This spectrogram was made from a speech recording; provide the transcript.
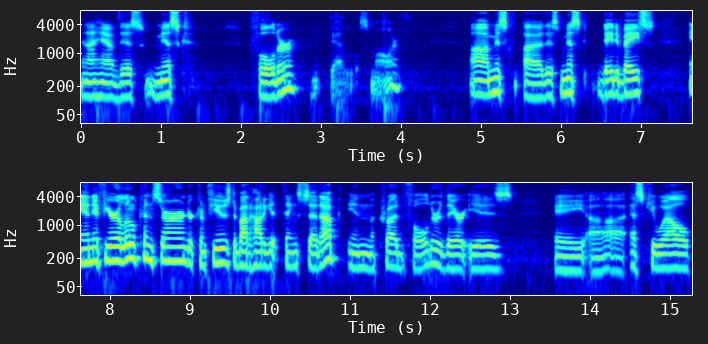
And I have this MISC folder, make that a little smaller, uh, MISC, uh, this MISC database. And if you're a little concerned or confused about how to get things set up in the CRUD folder, there is a uh, SQL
